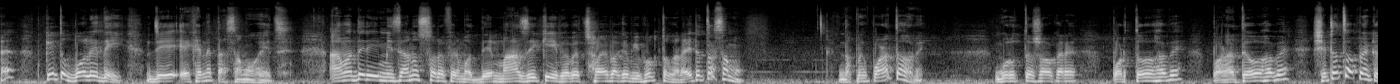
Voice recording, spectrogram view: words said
হ্যাঁ? কিন্তু বলে দেই যে এখানে তাসামো হয়েছে। আমাদের এই মিজানুস সরফের মধ্যে মাঝেকে এইভাবে ছয় ভাগে বিভক্ত করা, এটা তাসামো কিন্তু আপনাকে পড়াতে হবে। গুরুত্ব সহকারে পড়তেও হবে, পড়াতেও হবে, সেটা তো আপনাকে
